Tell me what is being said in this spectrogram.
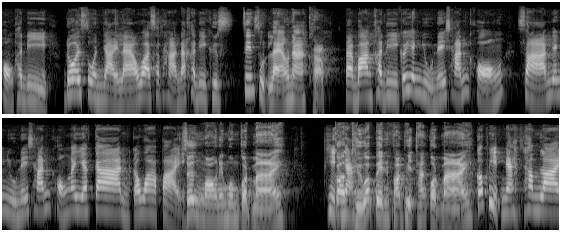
ของคดี โดยส่วนใหญ่แล้วว่าสถานะคดีคือสิ้นสุดแล้วนะ ครับ แต่บางคดีก็ยังอยู่ในชั้นของศาลยังอยู่ในชั้นของอายการก็ว่าไป ซึ่งมองในมุมกฎหมาย ผิดก็ไงถือว่าเป็นความผิดทางกฎหมาย ก็ผิดไงทำลาย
